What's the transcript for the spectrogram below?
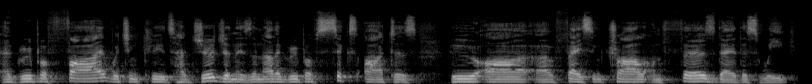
a group of five, which includes Hajooj, and there's another group of six artists who are uh, facing trial on Thursday this week,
